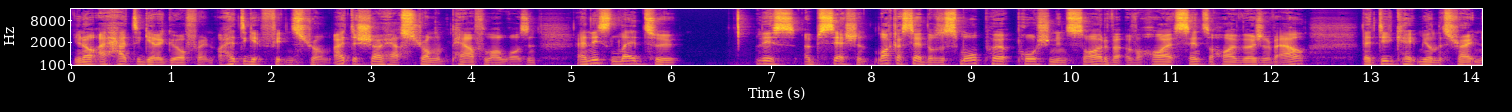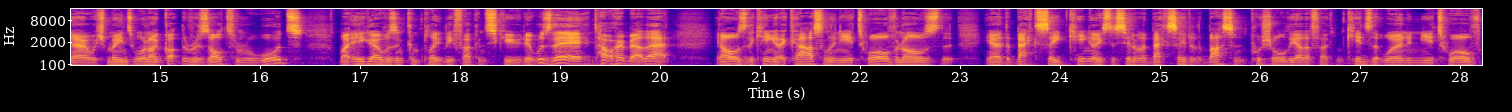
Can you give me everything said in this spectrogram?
You know i had to get a girlfriend. I had to get fit and strong. I had to show how strong and powerful i was. And and this led to this obsession like i said there was a small portion inside of a, of a higher sense a higher version of al that did keep me on the straight and narrow, which means when I got the results and rewards, my ego wasn't completely fucking skewed. It was there. Don't worry about that. You know, I was the king of the castle in year 12 and I was the, you know, the back seat king. I used to sit on the back seat of the bus and push all the other fucking kids that weren't in year 12,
